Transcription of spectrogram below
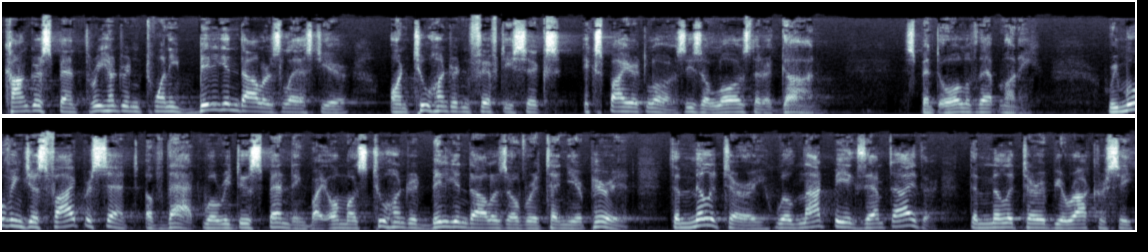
Congress spent $320 billion last year on 256 expired laws. These are laws that are gone. Spent all of that money. Removing just 5% of that will reduce spending by almost $200 billion over a 10 year period. The military will not be exempt either. The military bureaucracy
